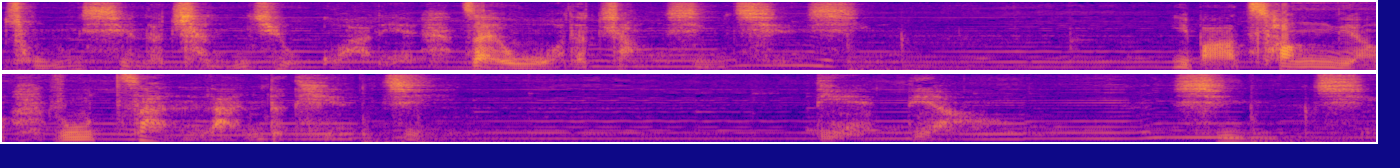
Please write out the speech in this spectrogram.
重现的陈旧挂念，在我的掌心前行。一把苍凉如湛蓝的天际，点亮心情。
